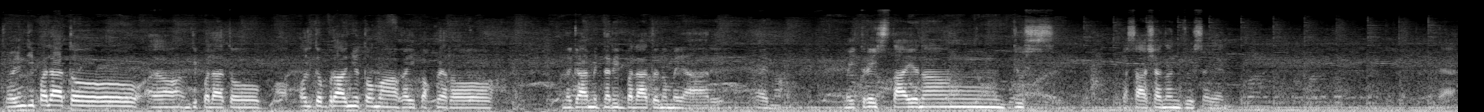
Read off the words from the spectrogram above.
So hindi pala to ano, hindi pala to although brand new to mga kaipak pero nagamit na rin pala to ng may-ari. Ayun oh. May trace tayo ng juice. Basa siya ng juice ayan. Ayan.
